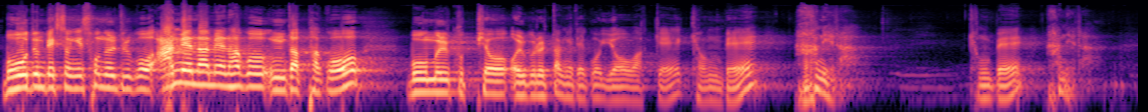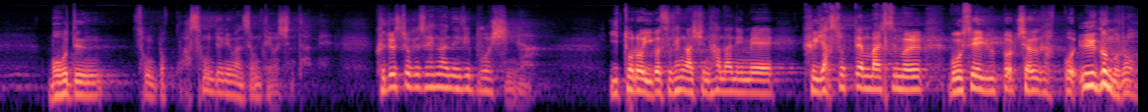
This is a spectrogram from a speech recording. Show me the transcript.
모든 백성이 손을 들고 아멘 아멘 하고 응답하고 몸을 굽혀 얼굴을 땅에 대고 여호와께 경배하니라. 경배하니라. 모든 성벽과 성전이 완성되어진 다음에 그들 속에서 행한 일이 무엇이냐? 이토록 이것을 행하신 하나님의 그 약속된 말씀을 모세의 율법책을 갖고 읽음으로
